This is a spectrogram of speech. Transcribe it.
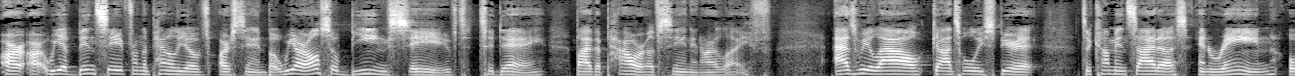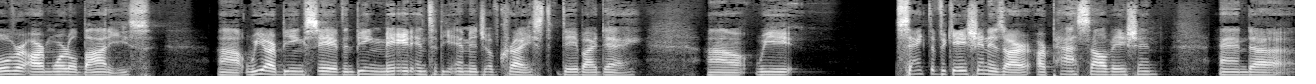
our, our, we have been saved from the penalty of our sin, but we are also being saved today by the power of sin in our life. As we allow God's Holy Spirit to come inside us and reign over our mortal bodies, uh, we are being saved and being made into the image of Christ day by day. Uh, we sanctification is our our past salvation, and uh,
